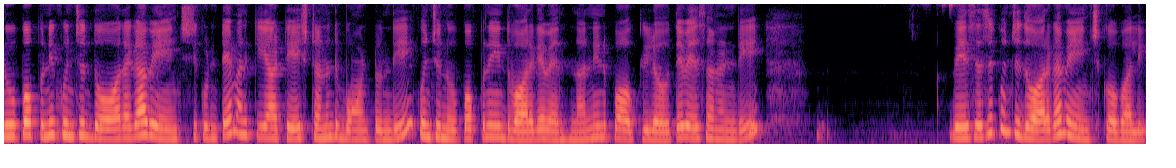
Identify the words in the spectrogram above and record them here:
నూపప్పుని కొంచెం దోరగా వేయించుకుంటే మనకి ఆ టేస్ట్ అనేది బాగుంటుంది. కొంచెం నూపప్పుని దోరగా వేస్తున్నాను. నేను పావు కిలో అయితే వేసానండి. వేసేసి కొంచెం దోరగా వేయించుకోవాలి.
